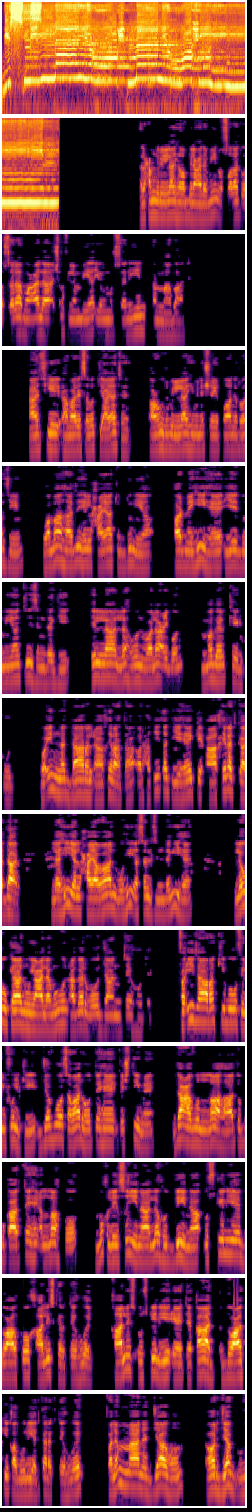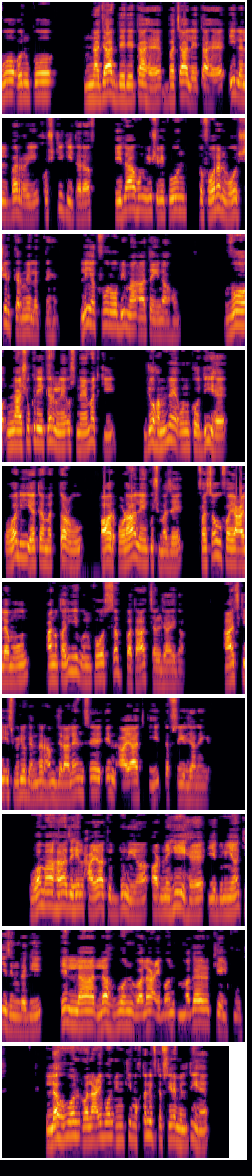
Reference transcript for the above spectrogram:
بسم الله الرحمن الرحيم الحمد لله رب العالمين والصلاة والسلام على أشرف الأنبياء والمرسلين أما بعد آج کی ہمارے سبق کی آیت ہے اعوذ باللہ من الشیطان الرجیم وما هذه الحیات الدنیا اور نہیں ہے یہ دنیا کی زندگی الا لہو ولعب مگر کھیل کود وَإِنَّ الدَّارَ الْآخِرَةَ، اور حقیقت یہ ہے کہ آخرت کا دار لہی الحیوان وہی اصل زندگی ہے۔ لو كانوا يعلمون، اگر وہ جانتے ہوتے۔ فَإِذَا رَكِبُوا فِي الْفُلْكِ، جب وہ سوار ہوتے ہیں کشتی میں، دعوا اللہ تو پکارتے ہیں اللہ کو مخلصین لہ الدین اس کے لیے دعا کو خالص کرتے ہوئے۔ خالص اس کے لیے اعتقاد، دعا کی قبولیت کا رکھتے ہوئے، فلما نجاہم اور جب وہ ان کو نجات دے دیتا ہے، بچا لیتا ہے البری خشکی کی طرف اذا ہم یشرکون تو فوراً وہ شرک کرنے لگتے ہیں۔ لی اکفر و بما آتیناہم وہ ناشکری کر لیں اس نعمت کی جو ہم نے ان کو دی ہے۔ ولی اور اڑا لیں کچھ مزے۔ فسوف يعلمون، ان قریب ان کو سب پتا چل جائے گا۔ آج کی اس ویڈیو کے اندر ہم جلالین سے ان آیات کی تفسیر جانیں گے۔ وما هذه الحیات الدنیا اور نہیں ہے یہ دنیا کی زندگی الا لہو ولعب، مگر کھیل کود۔ لہو ولعب، ان کی مختلف تفسیریں ملتی ہیں۔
